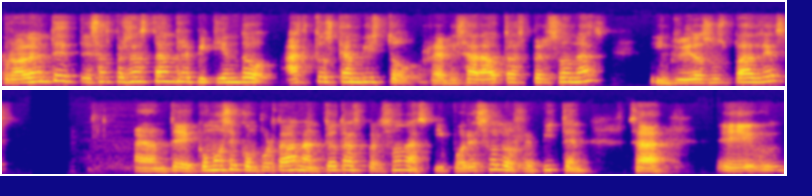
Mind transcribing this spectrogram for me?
probablemente esas personas están repitiendo actos que han visto realizar a otras personas, incluidos sus padres, ante cómo se comportaban ante otras personas y por eso los repiten. O sea, eh,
